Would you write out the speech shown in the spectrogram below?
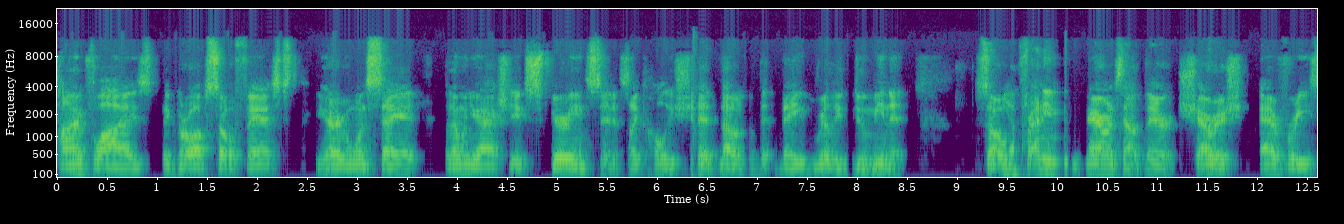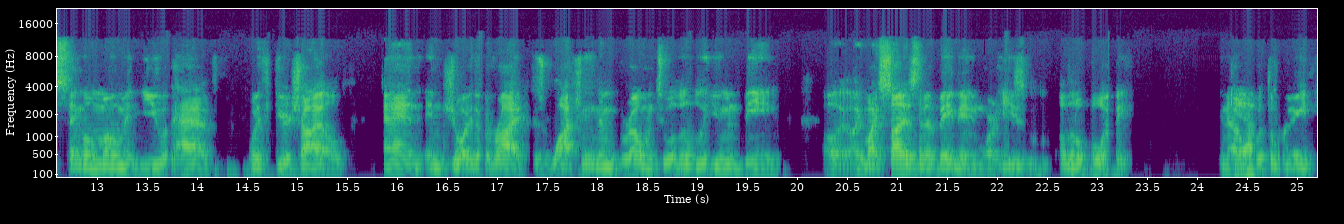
time flies. They grow up so fast. You hear everyone say it, but then when you actually experience it, it's like, holy shit! No, they really do mean it. So, Yep. for any parents out there, cherish every single moment you have with your child and enjoy the ride because watching them grow into a little human being, like my son isn't a baby anymore; he's a little boy. You know, Yeah. with the way,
